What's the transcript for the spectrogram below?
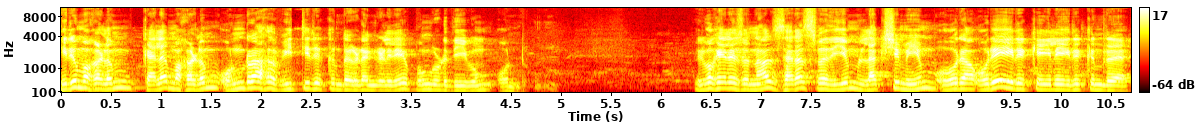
திருமகளும் கலமகளும் ஒன்றாக வீற்றிருக்கின்ற இடங்களிலே புங்குடுதீவும் ஒன்று. இவ்வகையில் சொன்னால் சரஸ்வதியும் லக்ஷ்மியும் ஒரு ஒரே இருக்கையிலே இருக்கின்ற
